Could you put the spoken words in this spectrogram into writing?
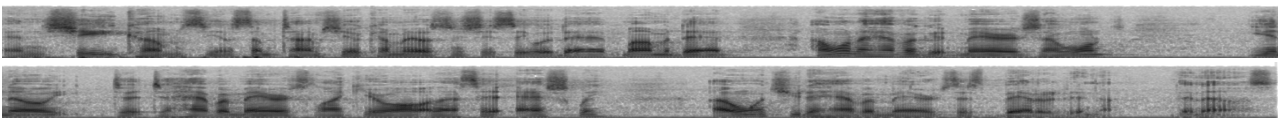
And she comes, you know, sometimes she'll come to us and she'll say, Well, Dad, Mom and Dad, I want to have a good marriage. I want, you know, to, to have a marriage like you all. And I said, Ashley, I want you to have a marriage that's better than, than us.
